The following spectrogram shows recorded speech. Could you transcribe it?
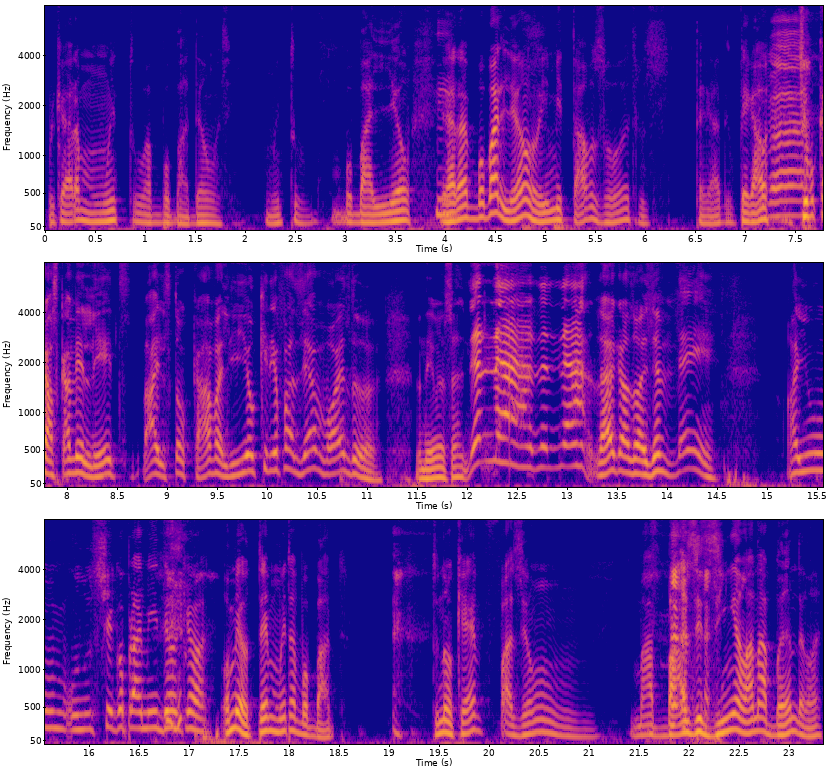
porque eu era muito abobadão, assim, muito bobalhão. Eu era bobalhão, eu imitava os outros, tá ligado? Eu pegava, Ah. tipo, cascaveletes. Ah, eles tocavam ali e eu queria fazer a voz do, do Ney Mansell. Naná, naná. Lá aquelas vozinhas, vem. Aí o, o Lúcio chegou pra mim e deu aqui, ó. Ô meu, tu é muito abobado. Tu não quer fazer um, uma basezinha lá na banda lá?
